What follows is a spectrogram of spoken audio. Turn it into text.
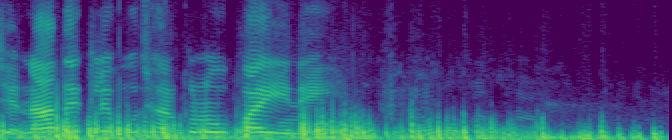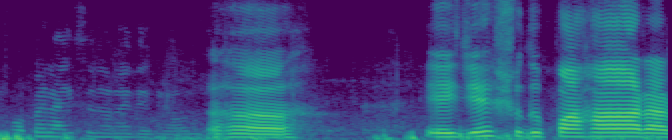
যে না দেখলে বোঝার কোনো উপায়ই নেই Open eyes से जो नहीं देखना उनको- হ্যাঁ এই যে শুধু পাহাড় আর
